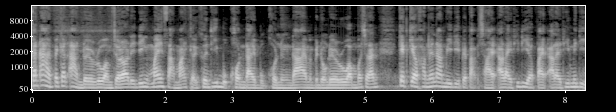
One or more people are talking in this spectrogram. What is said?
การอ่านเป็นการอ่านโดยรวม general reading ไม่สามารถเกิดขึ้นที่บุคคลใดบุคคลหนึ่งได้ มันเป็นดวงโดยรวม เพราะฉะนั้นเก็บเกี่ยวคำแนะนำดีๆไปปรับใช้อะไรที่ดีไปอะไรที่ไม่ดี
